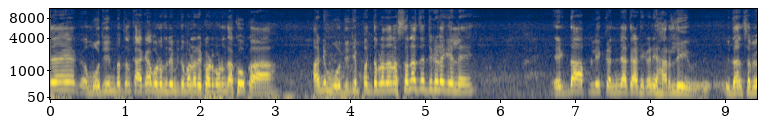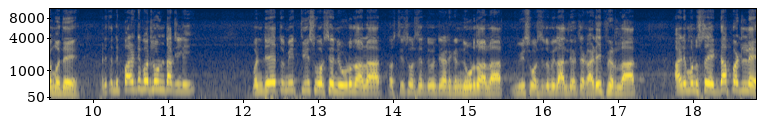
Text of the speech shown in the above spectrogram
ते मोदींबद्दल काय काय बोलत होते मी तुम्हाला रेकॉर्ड करून दाखवू का? आणि मोदीजी पंतप्रधान असतानाच ते तिकडे गेले. एकदा आपली कन्या त्या ठिकाणी हारली वि- विधानसभेमध्ये आणि त्यांनी पार्टी बदलवून टाकली. म्हणजे तुम्ही तीस वर्ष निवडून आलात पस्तीस वर्ष तुम्ही त्या ठिकाणी निवडून आलात वीस वर्ष तुम्ही लालदेवच्या गाडी फिरलात आणि मग नुसतं एकदा पडले.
